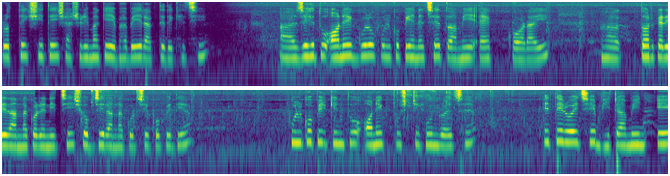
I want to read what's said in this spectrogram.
প্রত্যেক শীতেই শাশুড়ি মাকে এভাবেই রাখতে দেখেছি। আর যেহেতু অনেকগুলো ফুলকপি এনেছে, তো আমি এক কড়াই তরকারি রান্না করে নিচ্ছি, সবজি রান্না করছি কপি দিয়ে। ফুলকপির কিন্তু অনেক পুষ্টিগুণ রয়েছে। এতে রয়েছে ভিটামিন এ,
